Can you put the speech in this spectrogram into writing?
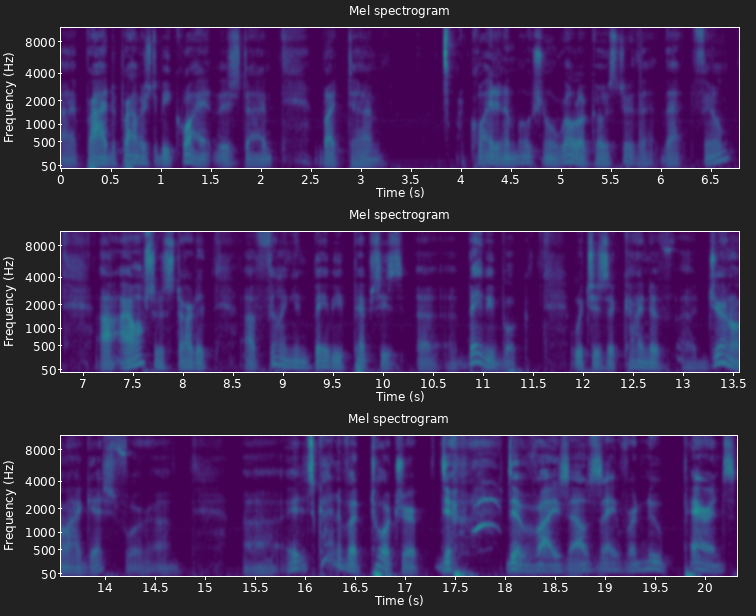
I tried to promise to be quiet this time, but. Um, quite an emotional roller coaster that that film. Uh, I also started uh, filling in Baby Pepsi's uh, baby book, which is a kind of journal, I guess, for. Um, uh, it's kind of a torture de- device, I'll say, for new parents.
